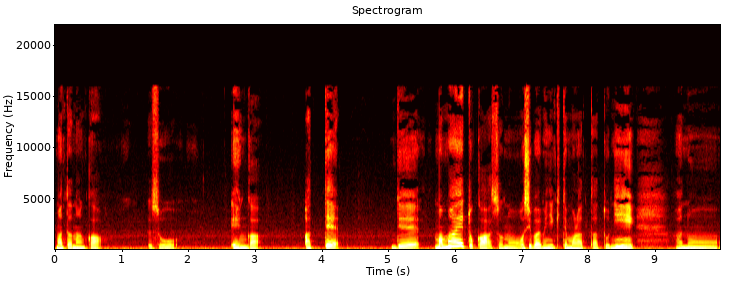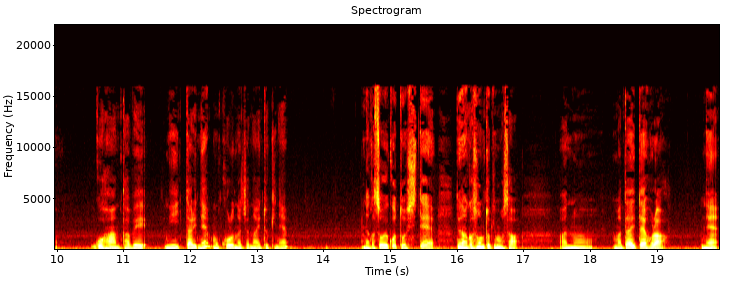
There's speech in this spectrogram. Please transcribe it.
またなんかそう縁があってで、まあ、前とかそのお芝居見に来てもらった後にあのご飯食べに行ったりねもうコロナじゃない時ね。なんかそういうことをしてでなんかその時もさあのまあ大体ほらね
